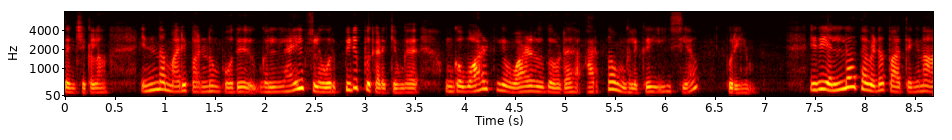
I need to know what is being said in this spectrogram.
செஞ்சுக்கலாம். இந்த மாதிரி பண்ணும்போது உங்கள் லைஃப்பில் ஒரு பிடிப்பு கிடைக்குங்க. உங்கள் வாழ்க்கையை வாழ்கிறதோட அர்த்தம் உங்களுக்கு ஈஸியாக புரியும். இது எல்லாத்த விட பார்த்தீங்கன்னா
